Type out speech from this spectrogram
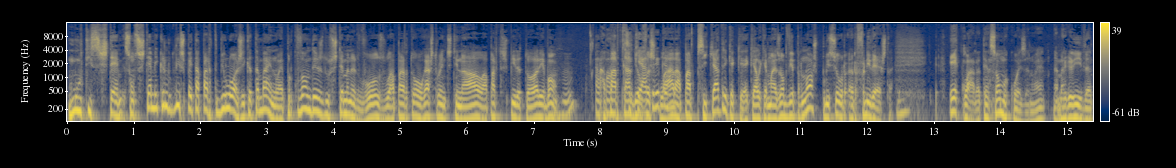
multissistémicas, são sistémicas no que diz respeito à parte biológica também, não é? Porque vão desde o sistema nervoso, à parte ao gastrointestinal, à parte respiratória, bom, uhum. à, parte, parte cardiovascular, à parte psiquiátrica, que é aquela que é mais óbvia para nós, por isso eu referi esta. Uhum. É claro, atenção uma coisa, não é? A Margarida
